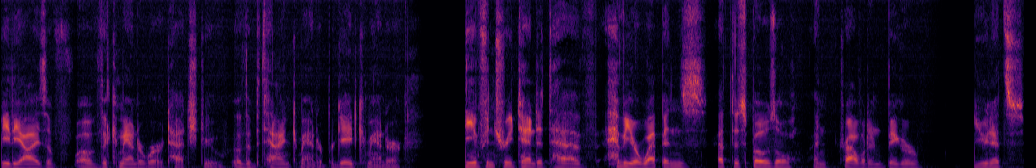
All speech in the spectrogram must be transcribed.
be the eyes of, of the commander we're attached to, of the battalion commander, brigade commander. The infantry tended to have heavier weapons at disposal and traveled in bigger units.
